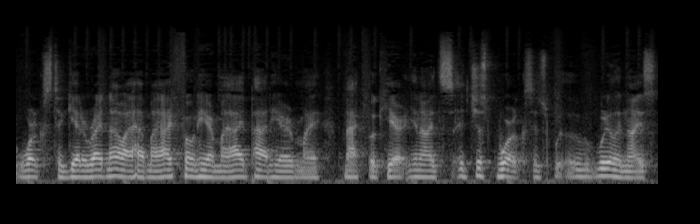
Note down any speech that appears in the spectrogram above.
works together. Right now, I have my iPhone here, my iPad here, my MacBook here. You know, it's it just works. It's really nice.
